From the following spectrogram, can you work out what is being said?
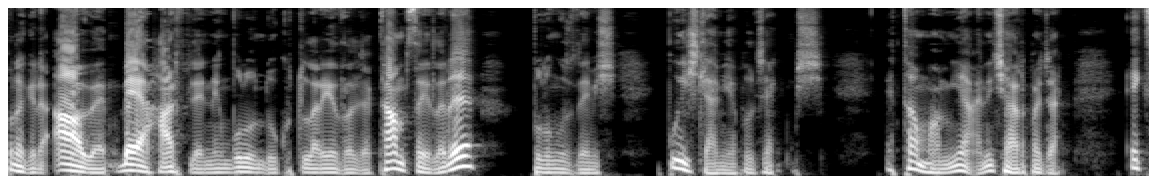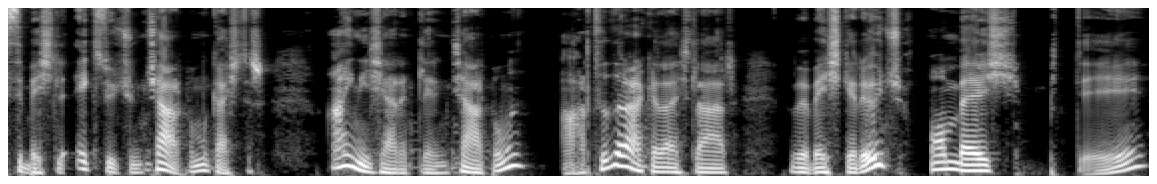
Buna göre A ve B harflerinin bulunduğu kutulara yazılacak tam sayıları bulunuz demiş. Bu işlem yapılacakmış. E tamam yani çarpacak. Eksi 5 ile eksi 3'ün çarpımı kaçtır? Aynı işaretlerin çarpımı artıdır arkadaşlar. Ve 5 kere 3 15. Bitti.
